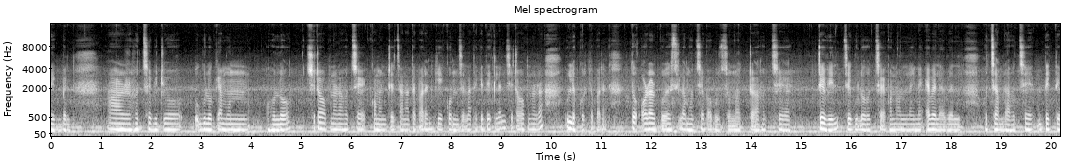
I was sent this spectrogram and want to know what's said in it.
দেখবেন। আর হচ্ছে ভিডিওগুলো কেমন হলো সেটাও আপনারা হচ্ছে কমেন্টে জানাতে পারেন, কে কোন জেলা থেকে দেখলেন সেটাও আপনারা উল্লেখ করতে পারেন। তো অর্ডার করেছিলাম হচ্ছে বাবুর জন্য একটা হচ্ছে টেবিল যেগুলো হচ্ছে এখন অনলাইনে অ্যাভেলেবেল হচ্ছে আমরা হচ্ছে দেখতে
